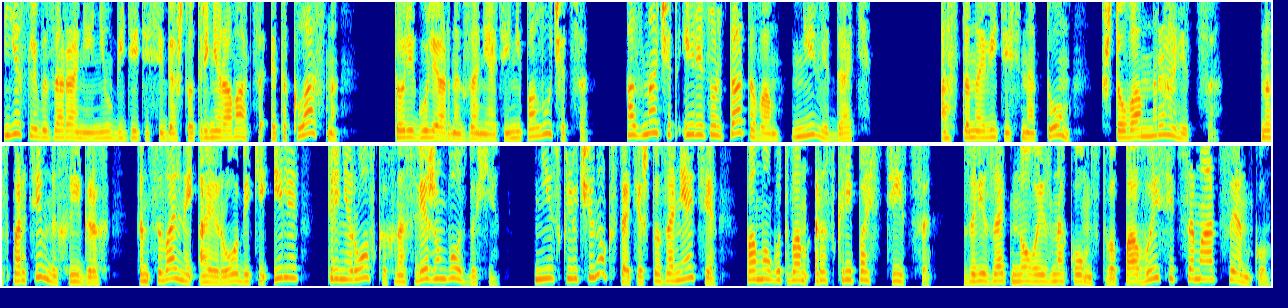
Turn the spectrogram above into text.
Если вы заранее не убедите себя, что тренироваться — это классно, то регулярных занятий не получится, а значит и результата вам не видать. Остановитесь на том, что вам нравится. На спортивных играх, танцевальной аэробике или тренировках на свежем воздухе. Не исключено, кстати, что занятия помогут вам раскрепоститься, завязать новые знакомства, повысить самооценку.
